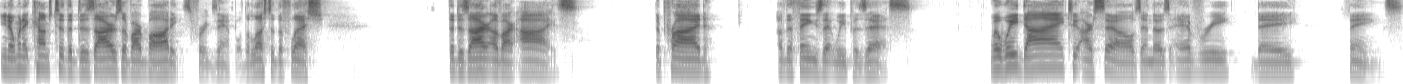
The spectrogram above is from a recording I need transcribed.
you know, when it comes to the desires of our bodies, for example, the lust of the flesh, the desire of our eyes, the pride of the things that we possess. Will we die to ourselves in those everyday things?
